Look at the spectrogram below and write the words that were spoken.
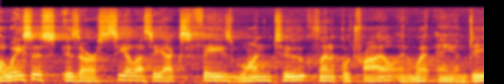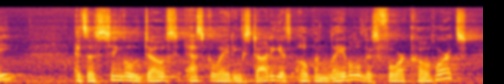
OASIS is our CLS-AX phase 1-2 clinical trial in wet AMD. It's a single dose escalating study. It's open label. There's four cohorts.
